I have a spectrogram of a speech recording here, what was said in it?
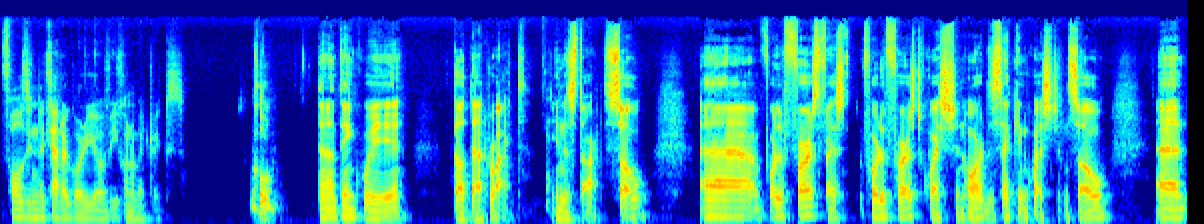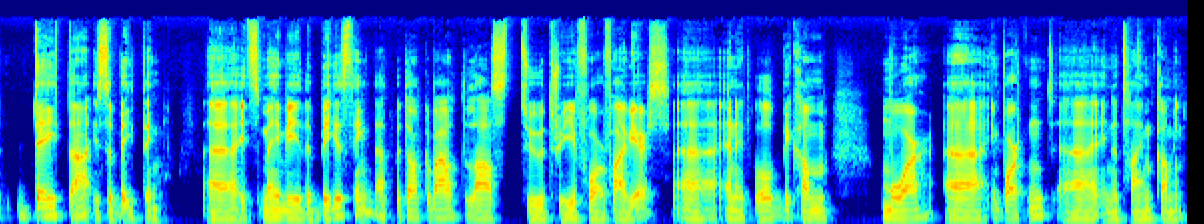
falls in the category of econometrics. Cool. Then I think we got that right in the start. So, uh, for the first for the first question or the second question. So, uh, data is a big thing. Uh, it's maybe the biggest thing that we talk about the last two, three, four, five years, uh, and it will become more uh, important in the time coming.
